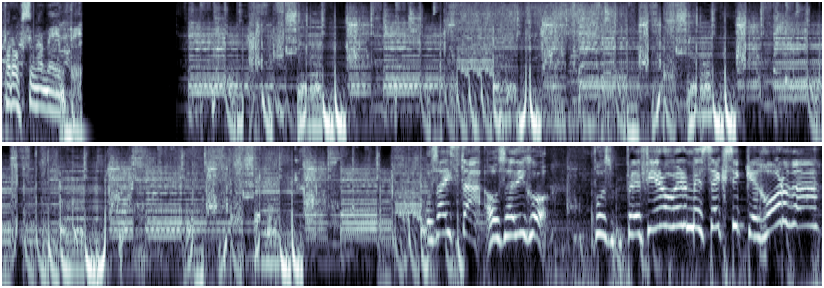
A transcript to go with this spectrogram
próximamente. Pues ahí está, o sea, dijo, pues prefiero verme sexy que gorda.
